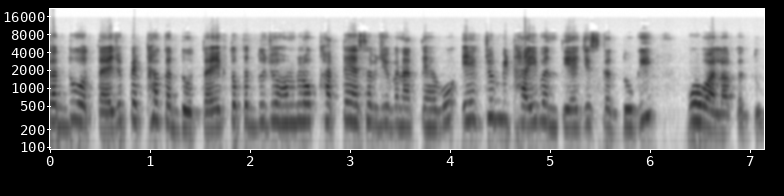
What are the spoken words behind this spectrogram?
कद्दू होता है, जो पेठा कद्दू होता है। एक तो कद्दू जो हम लोग खाते हैं, सब्ज़ी बनाते हैं, वो एक जो मिठाई बनती है जिस कद्दू की, वो वाला कद्दू।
